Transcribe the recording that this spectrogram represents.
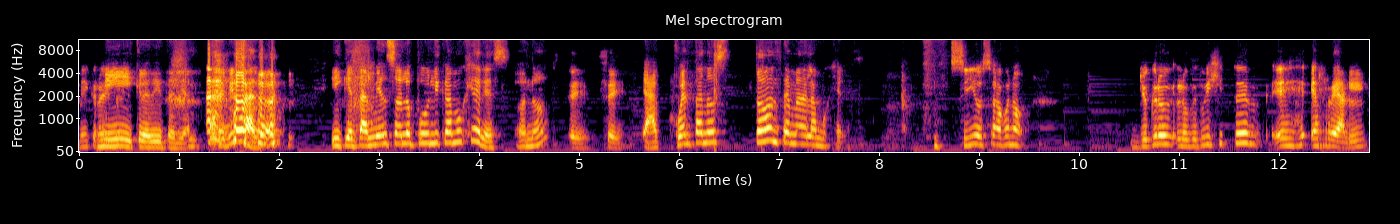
Micro- microeditorial, igual. Y que también solo publica mujeres, ¿o no? Sí, sí. Ya, cuéntanos todo el tema de las mujeres. Sí, o sea, bueno, yo creo que lo que tú dijiste es, es real,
